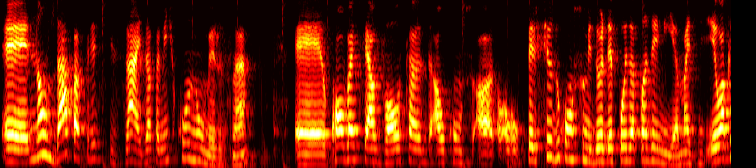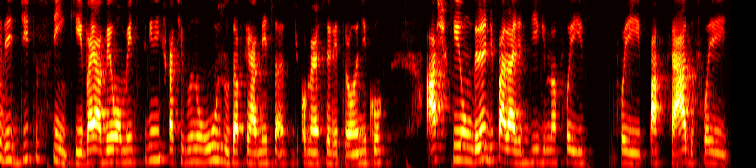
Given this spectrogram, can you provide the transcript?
É, não dá para precisar exatamente com números, né? É, qual vai ser a volta ao, ao, perfil do consumidor depois da pandemia, mas eu acredito sim que vai haver um aumento significativo no uso da ferramenta de comércio eletrônico. Acho que um grande paradigma foi, foi passado, foi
